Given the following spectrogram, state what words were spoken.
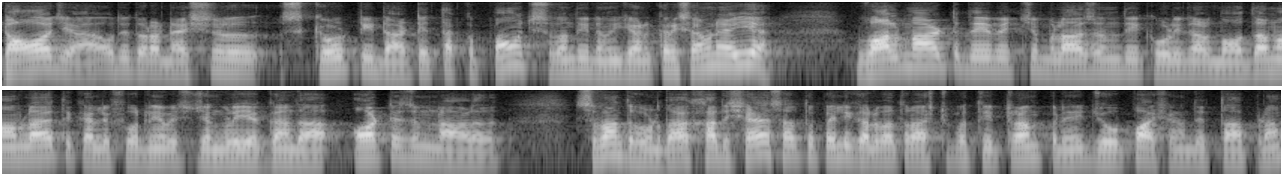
ਡੌਜ ਆ, ਉਹਦੇ ਦੁਆਰਾ ਨੈਸ਼ਨਲ ਸਿਕਿਉਰਿਟੀ ਡਾਟੇ ਤੱਕ ਪਹੁੰਚ ਸੰਬੰਧੀ ਨਵੀਂ ਜਾਣਕਾਰੀ ਸਾਹਮਣੇ ਆਈ ਆ। ਵਾਲਮਾਰਟ ਦੇ ਵਿੱਚ ਮੁਲਾਜ਼ਮ ਦੀ ਗੋਲੀ ਨਾਲ ਮੌਤ ਦਾ ਮਾਮਲਾ ਹੈ ਤੇ ਕੈਲੀਫੋਰਨੀਆ ਵਿੱਚ ਜੰਗਲੀ ਅੱਗਾਂ ਦਾ ਔਟਿਜ਼ਮ ਨਾਲ ਸੰਬੰਧ ਹੋਣ ਦਾ ਖਦਸ਼ਾ ਹੈ। ਸਭ ਤੋਂ ਪਹਿਲੀ ਗੱਲਬਾਤ ਰਾਸ਼ਟਰਪਤੀ ਟਰੰਪ ਨੇ ਜੋ ਭਾਸ਼ਣ ਦਿੱਤਾ ਆਪਣਾ।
